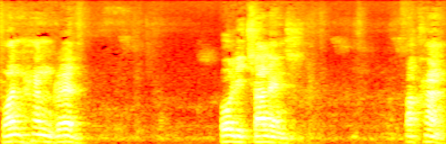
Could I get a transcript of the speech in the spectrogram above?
100 holy challenge backhand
